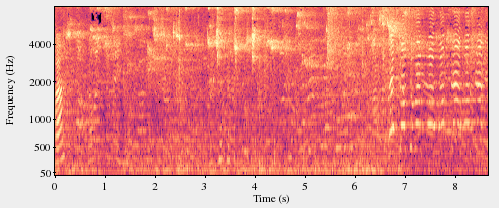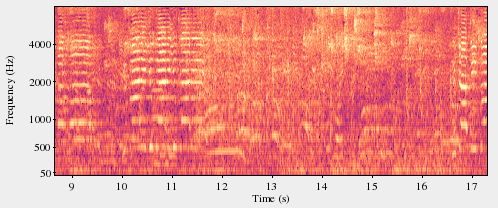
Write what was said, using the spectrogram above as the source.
Huh? No one's. Let's go to my ball. Walks out, walks out to my ball. You got it, you got it, you got it. Good job, Nico.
